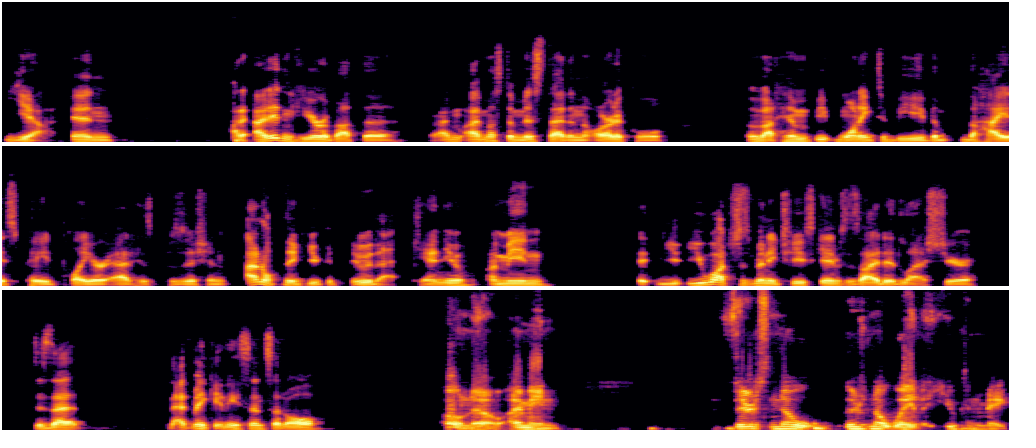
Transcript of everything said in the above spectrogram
Yeah, and I, I didn't hear about the. I, I, must have missed that in the article about him be, wanting to be the the highest paid player at his position. I don't think you could do that, can you? I mean, it, you you watched as many Chiefs games as I did last year. Does that that make any sense at all? Oh no! I mean, there's no there's no way that you can make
